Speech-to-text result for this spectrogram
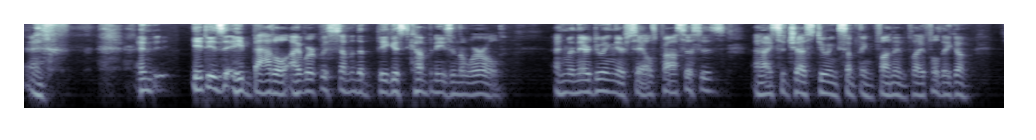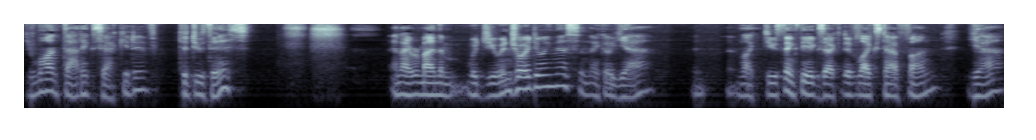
And, and it is a battle. I work with some of the biggest companies in the world. And when they're doing their sales processes and I suggest doing something fun and playful, they go, you want that executive to do this? And I remind them, would you enjoy doing this? And they go, yeah. And I'm like, do you think the executive likes to have fun? Yeah.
